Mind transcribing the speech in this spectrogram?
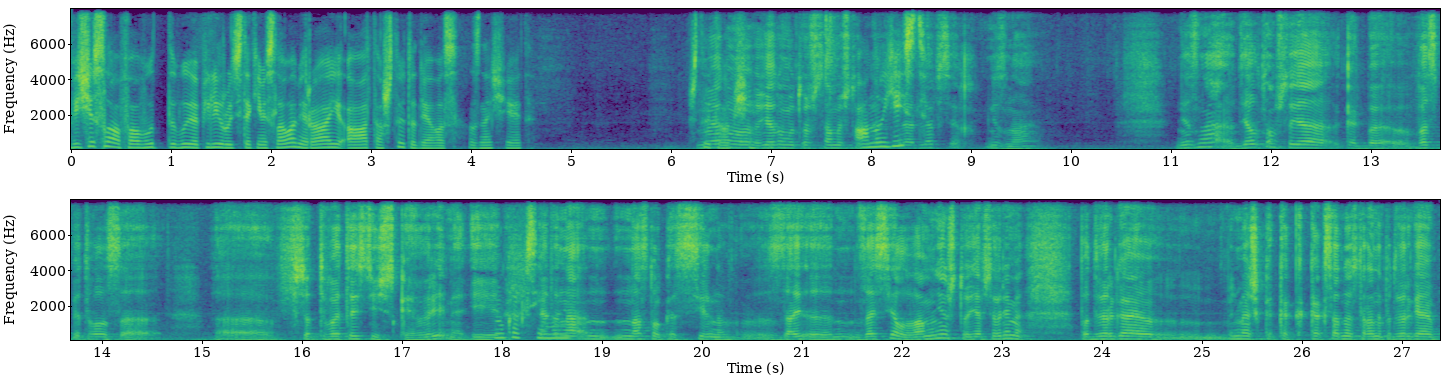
Вячеслав, а вот вы апеллируете такими словами рай, ад. А что это для вас означает? Что Ну, это я вообще? Думаю, я думаю, то же самое, что Оно для, для- есть? для всех. Не знаю. Не знаю. Дело в том, что я как бы воспитывался все-таки в атеистическое время, и Ну, как все это мы. на- настолько сильно за- э, засело во мне, что я все время подвергаю, э, понимаешь, как, как, как с одной стороны подвергаю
